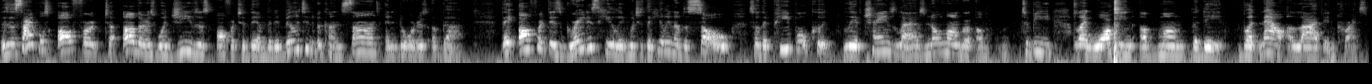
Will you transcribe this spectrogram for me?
The disciples offered to others what Jesus offered to them the ability to become sons and daughters of God. They offered this greatest healing, which is the healing of the soul, so that people could live changed lives, no longer um, to be like walking among the dead, but now alive in Christ.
